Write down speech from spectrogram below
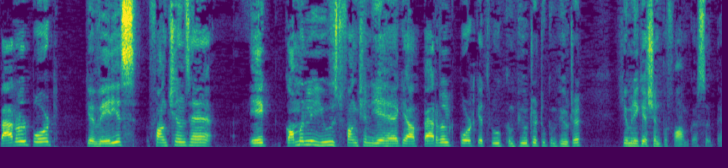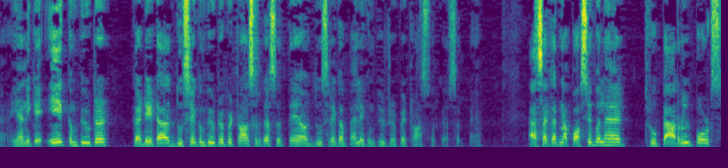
پیرل پورٹ کے ویریس فنکشنز ہیں۔ ایک کامنلی یوزڈ فنکشن یہ ہے کہ آپ پیرل پورٹ کے through computer to computer communication perform کر سکتے ہیں۔ یعنی کہ ایک کمپیوٹر کا ڈیٹا دوسرے کمپیوٹر پہ ٹرانسفر کر سکتے ہیں اور دوسرے کا پہلے کمپیوٹر پہ ٹرانسفر کر سکتے ہیں۔ ایسا کرنا پاسبل ہے تھرو پیرل پورٹس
